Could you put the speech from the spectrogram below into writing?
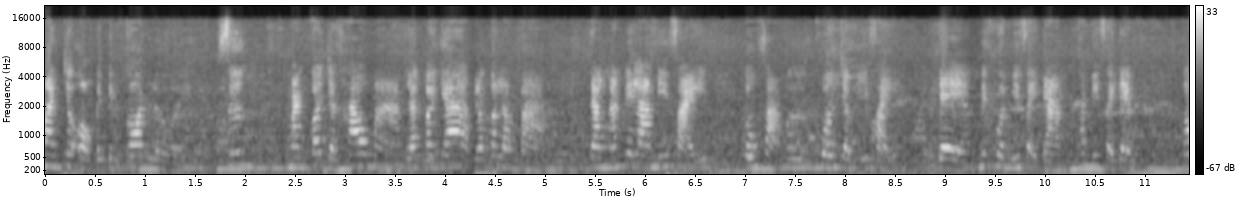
มันจะออกไปเป็นก้อนเลย ซึ่งมันก็จะเข้ามาแล้วก็ยากแล้วก็ลำบาก ดังนั้นเวลามีไฝตรงฝ่ามือควรจะมีไฝแดง ไม่ควรมีไฝดำถ้ามีไฝแดงก็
